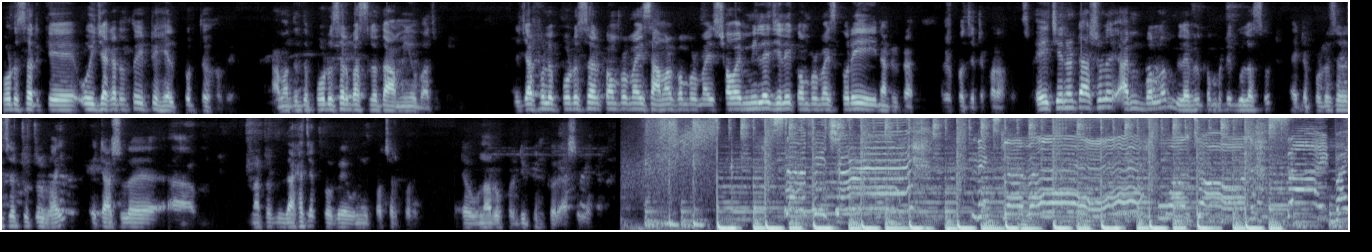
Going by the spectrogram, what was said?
প্রডিউসারকে ওই জায়গাটা তো একটু হেল্প করতে হবে। আমাদের তো প্রডিউসার বাঁচলে তো আমিও বাঁচবো। যার ফলে প্রডিউসার কম্প্রোমাইজ আমার কম্প্রোমাইজ সবাই মিলে ঝিলে কম্প্রোমাইজ করে এই নাটকটা প্রজেক্টটা করা হচ্ছে। এই চ্যানেলটা আসলে আমি বললাম লেভেল কম্পিউটার গুলাসুট এটা প্রডিউসার হচ্ছে টুটুল ভাই। এটা আসলে নাটকটি দেখা যাক কবে উনি প্রচার করে এটা ওনার উপর ডিপেন্ড করে আসলে Next level, walked on side by.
